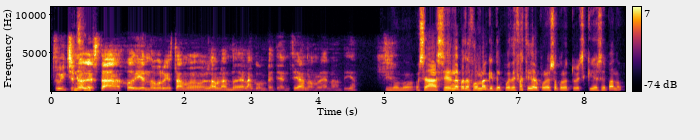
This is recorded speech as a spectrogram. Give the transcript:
Twitch nos está jodiendo porque estamos hablando de la competencia. No, hombre, no, tío. No, no. O sea, sé una plataforma que te puede fastidiar por eso, pero tú es que yo sepa, ¿no?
